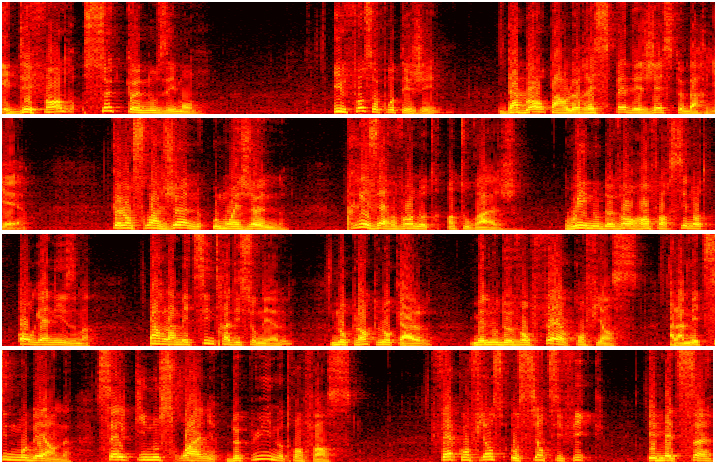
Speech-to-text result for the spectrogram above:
et défendre ce que nous aimons. Il faut se protéger d'abord par le respect des gestes barrières. Que l'on soit jeune ou moins jeune, préservons notre entourage. Oui, nous devons renforcer notre organisme par la médecine traditionnelle, nos plantes locales, mais nous devons faire confiance à la médecine moderne, celle qui nous soigne depuis notre enfance. Faire confiance aux scientifiques et médecins,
